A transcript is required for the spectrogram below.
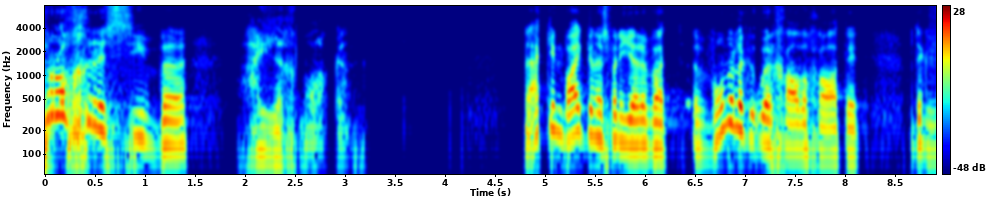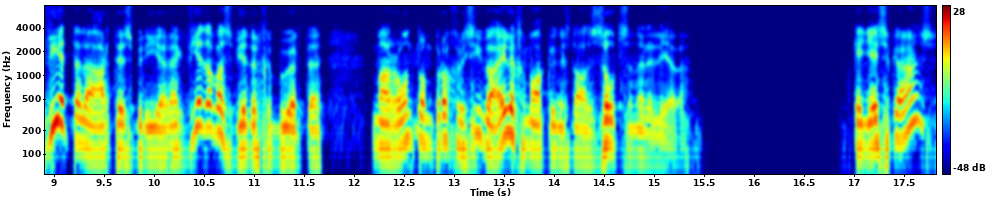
progressiewe heiligmaking. Nou ek ken baie kinders van die Here wat 'n wonderlike oorgawe gehad het. Want ek weet hulle harte is by die Here. Ek weet daar was wedergeboorte, maar rondom progressiewe heiligmaking is daar zults in hulle lewe. Ken jy sulke ouens?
